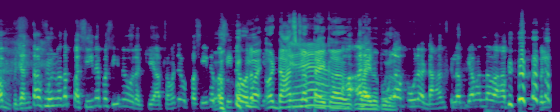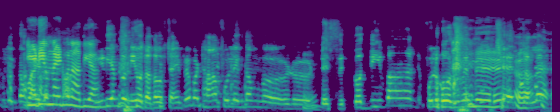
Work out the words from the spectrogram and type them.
और जनता फुल मतलब पसीने पसीने हो रखी है आप समझ रहे हो? पसीने पसीने हो रखी और डांस क्लब टाइप का पूरा। पूरा डांस क्लब क्या मतलब आप बिल्कुल एकदम ईडीएम नाइट बना दिया। ईडीएम तो नहीं होता था उस टाइम पे बट हाँ फुल एकदम डिस्को दीवान फुल होश में चल रहा है।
